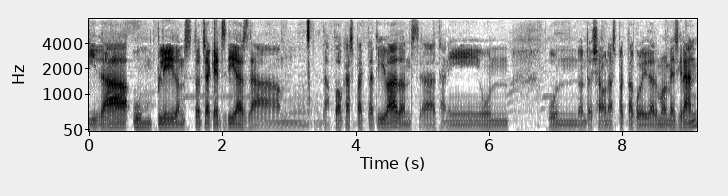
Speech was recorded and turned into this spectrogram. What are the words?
i d'omplir doncs, tots aquests dies de, de poca expectativa doncs, eh, tenir un, un, doncs, això, una espectacularitat molt més gran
